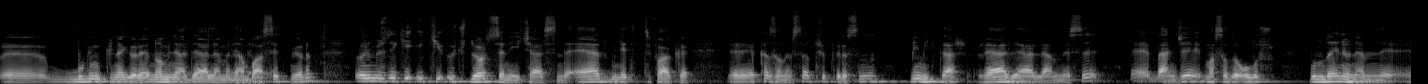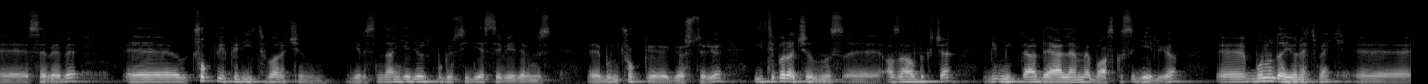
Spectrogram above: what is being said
e, bugünküne göre nominal değerlenmeden evet. bahsetmiyorum. Önümüzdeki 2, 3, 4 sene içerisinde eğer Millet İttifakı e, kazanırsa Türk lirasının bir miktar reel değerlenmesi e, bence masada olur. Bunda en önemli e, sebebi e, çok büyük bir itibar açığının gerisinden geliyoruz. Bugün CDS seviyelerimiz e, bunu çok e, gösteriyor. İtibar açığınız e, azaldıkça bir miktar değerlenme baskısı geliyor. E, bunu da yönetmek, e,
